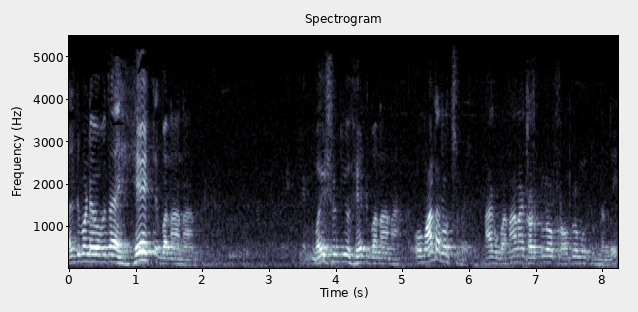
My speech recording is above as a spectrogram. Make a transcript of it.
అరటిపండు ఇవ్వకపోతే I hate banana why should you hate banana ఓ మాట అనొచ్చు మీరు. నాకు బనానా కడుపులో ప్రాబ్లం ఉంటుందండి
